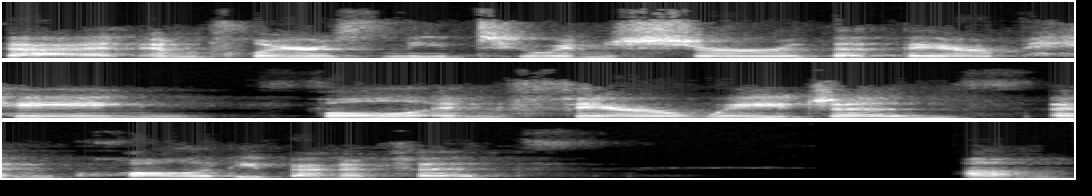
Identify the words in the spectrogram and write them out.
that employers need to ensure that they are paying full and fair wages and quality benefits. Um,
